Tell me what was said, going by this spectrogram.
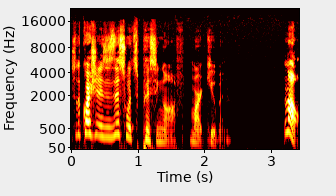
So the question is is this what's pissing off Mark Cuban? No.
